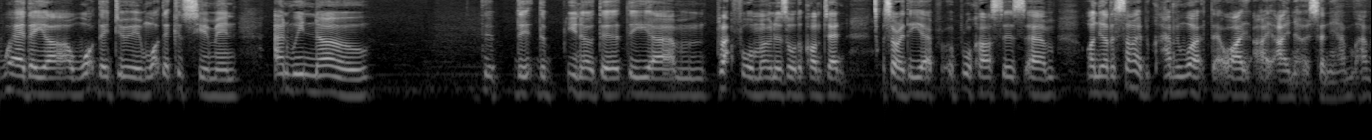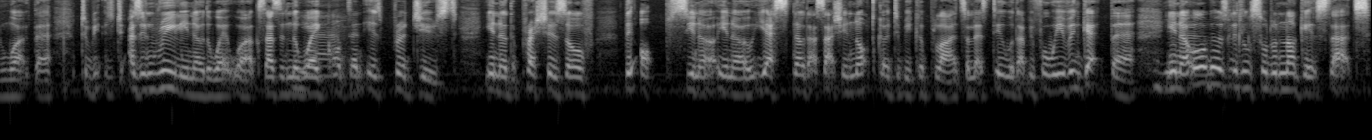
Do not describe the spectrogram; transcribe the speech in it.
where they are, what they're doing, what they're consuming, and we know the, the, the you know the the um, platform owners or the content sorry the uh, broadcasters um, on the other side having worked there or I, I, I know certainly having, having worked there to be as in really know the way it works as in the way content is produced. You know the pressures of the ops you know you know yes no that's actually not going to be compliant so let's deal with that before we even get there. You know all those little sort of nuggets that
